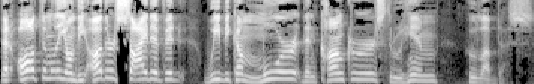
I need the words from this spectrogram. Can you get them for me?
That ultimately, on the other side of it, we become more than conquerors through Him who loved us.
